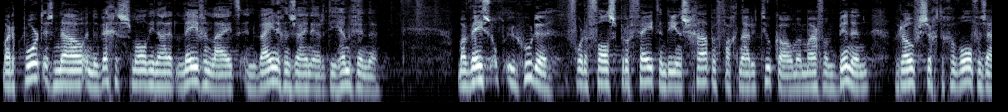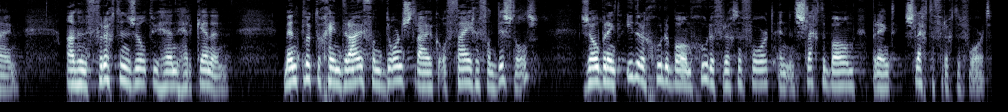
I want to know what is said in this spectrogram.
Maar de poort is nauw en de weg is smal die naar het leven leidt en weinigen zijn er die hem vinden. Maar wees op uw hoede voor de valse profeten die in schapenvacht naar u toe komen, maar van binnen roofzuchtige wolven zijn. Aan hun vruchten zult u hen herkennen. Men plukt toch geen druif van doornstruiken of vijgen van distels? Zo brengt iedere goede boom goede vruchten voort en een slechte boom brengt slechte vruchten voort.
